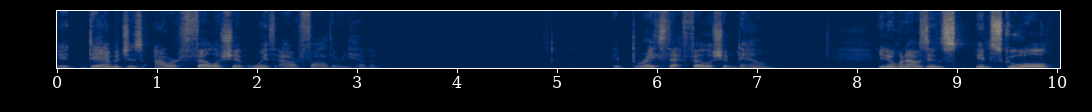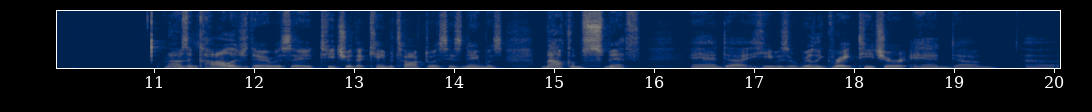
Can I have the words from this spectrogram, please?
it damages our fellowship with our Father in heaven. It breaks that fellowship down. You know, when I was in in school, when I was in college, there was a teacher that came to talk to us. His name was Malcolm Smith, and uh, he was a really great teacher and um, uh,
